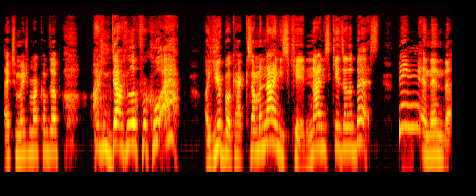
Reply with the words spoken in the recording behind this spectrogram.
exclamation mark comes up. I can I can look for a cool app, a yearbook hack, because I'm a '90s kid. '90s kids are the best. Bing, and then the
